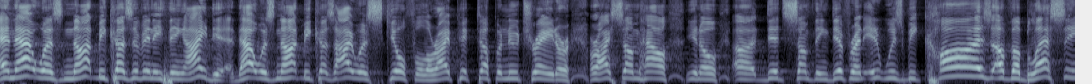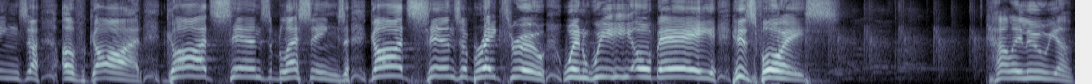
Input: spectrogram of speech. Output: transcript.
And that was not because of anything I did. That was not because I was skillful or I picked up a new trade or, or I somehow, you know, uh, did something different. It was because of the blessings uh, of God. God sends blessings, God sends a breakthrough when we obey His voice. Hallelujah.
